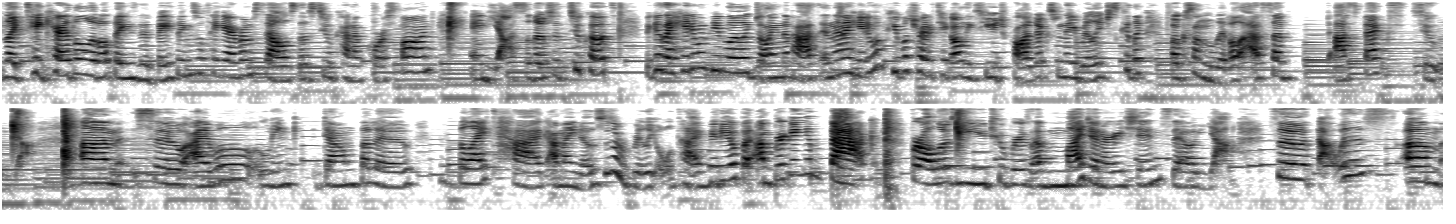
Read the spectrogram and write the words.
like take care of the little things the big things will take care of themselves. Those two kind of correspond. And yeah so those are the two coats because I hate it when people are like dwelling in the past and then I hate it when people try to take on these huge projects when they really just could like focus on little as sub aspects. So yeah. Um so I will link down below the I tag. I know this is a really old tag video but I'm bringing it back for all those new YouTubers of my generation so yeah so that was um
